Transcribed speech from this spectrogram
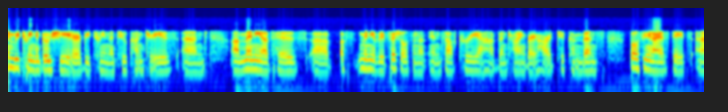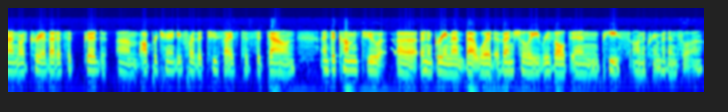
in between negotiator between the two countries, and uh, many of his uh, many of the officials in, in South Korea have been trying very hard to convince both the United States and North Korea that it's a good um, opportunity for the two sides to sit down and to come to uh, an agreement that would eventually result in peace on the Korean Peninsula.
